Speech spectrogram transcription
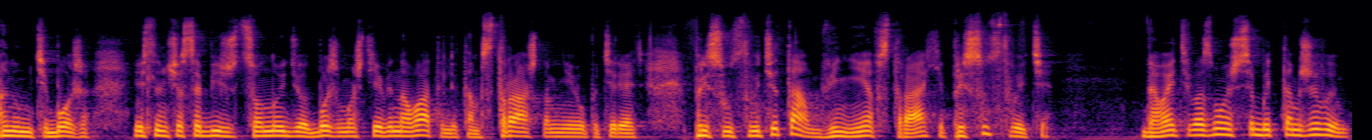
Вы думаете, боже, если он сейчас обижится, он уйдет. Боже, может, я виноват или там страшно мне его потерять. Присутствуйте там, в вине, в страхе, присутствуйте. Давайте возможность быть там живым.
